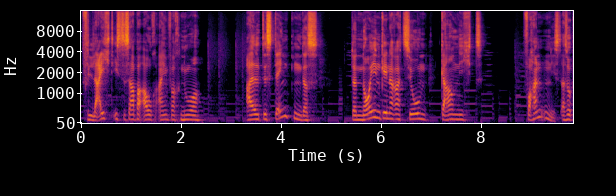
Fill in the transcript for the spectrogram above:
Vielleicht ist es aber auch einfach nur altes Denken, das der neuen Generation gar nicht vorhanden ist. Also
